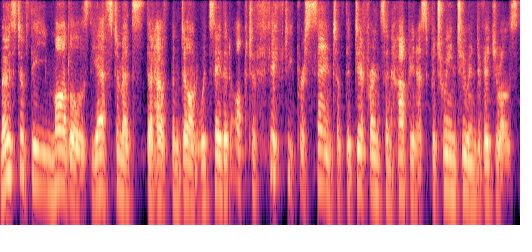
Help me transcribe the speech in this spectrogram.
Most of the models, the estimates that have been done would say that up to 50% of the difference in happiness between two individuals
